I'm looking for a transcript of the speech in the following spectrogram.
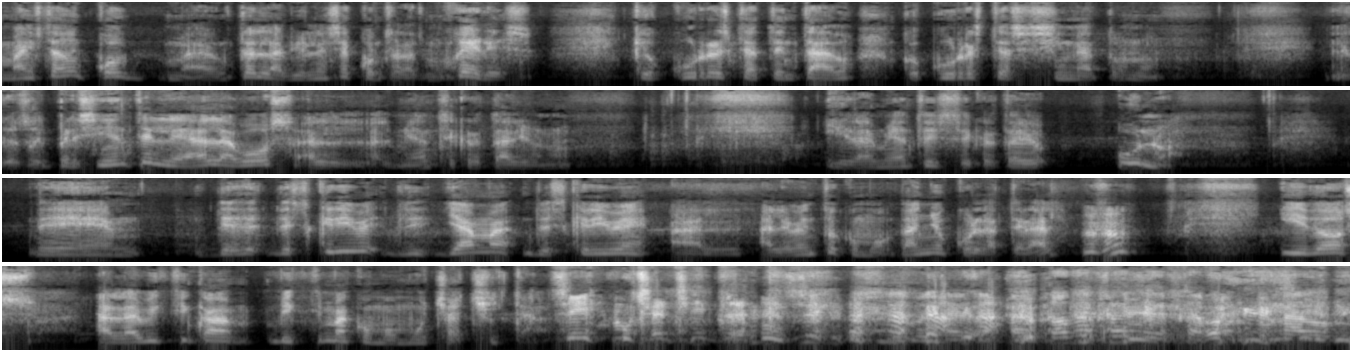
manifestado en con- contra de la violencia contra las mujeres, que ocurre este atentado, que ocurre este asesinato, ¿no? El presidente le da la voz al almirante secretario, ¿no? Y el almirante secretario, uno, de- de- describe, de- llama, describe al, al evento como daño colateral, y dos, a la víctima, víctima como muchachita. Sí, muchachita. Sí. Todo eso es desafortunado.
